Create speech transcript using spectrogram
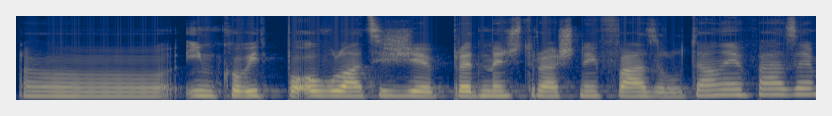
uh, im COVID po ovulácii, že pred menštruačnej fáze, lutálnej fáze.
